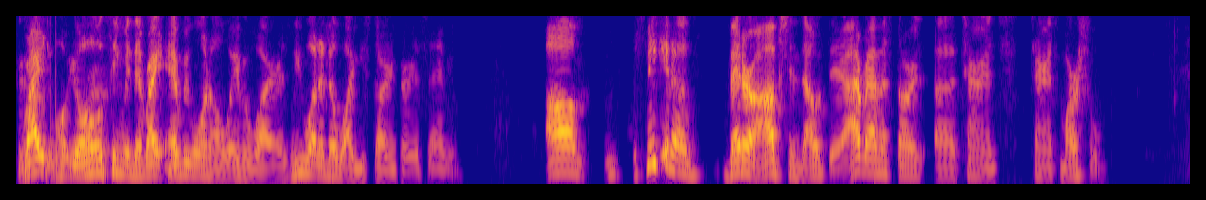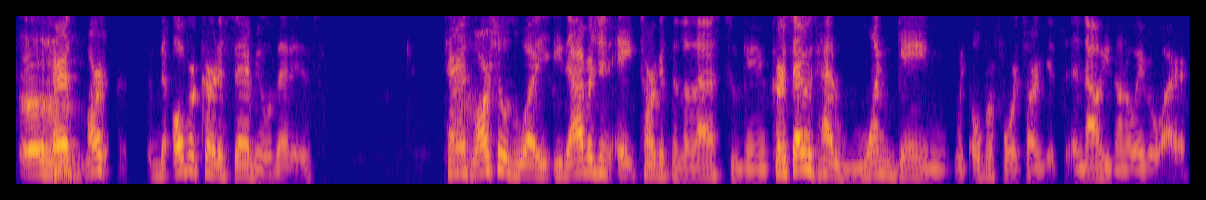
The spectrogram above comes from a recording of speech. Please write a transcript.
Write your whole team and then write everyone on waiver wires. We want to know why you starting Curtis Samuel. Um, speaking of better options out there, I'd rather start uh Terrence Terrence Marshall. Uh-huh. Terrence Mar the over Curtis Samuel, that is. Terrence Marshall is what he's averaging eight targets in the last two games. Curtis Samuel's had one game with over four targets, and now he's on a waiver wire.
